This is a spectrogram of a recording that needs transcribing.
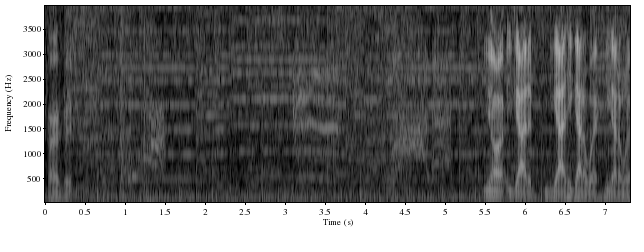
Perfect. You know, you got it. You got. It. He got away. He got away.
